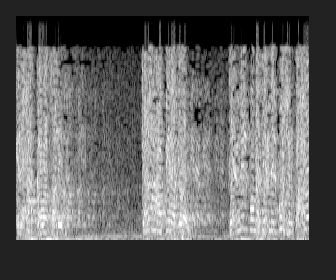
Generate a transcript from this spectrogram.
الحجة وصلتك كلام ربنا قال تعمل ما تعملبوش انت حر.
